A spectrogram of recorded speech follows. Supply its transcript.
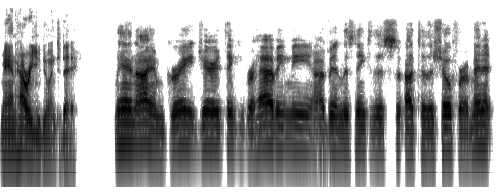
Man, how are you doing today? Man, I am great, Jared. Thank you for having me. I've been listening to this uh, to the show for a minute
